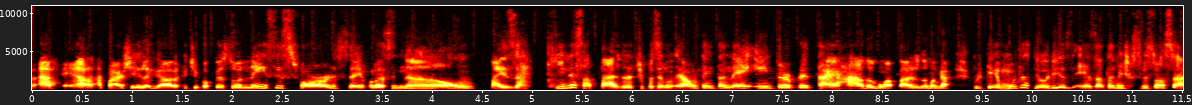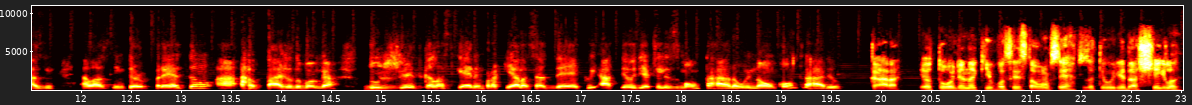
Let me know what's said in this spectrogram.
a, a- a parte legal é que, tipo, a pessoa nem se esforça em falar assim, não, mas aqui nessa página, tipo assim, ela não tenta nem interpretar errado alguma página do mangá. Porque muitas teorias é exatamente o que as pessoas fazem. Elas interpretam a, a página do mangá do jeito que elas querem para que ela se adeque à teoria que eles montaram, e não o contrário. Cara, eu tô olhando aqui, vocês estavam certos. A teoria da Sheila,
